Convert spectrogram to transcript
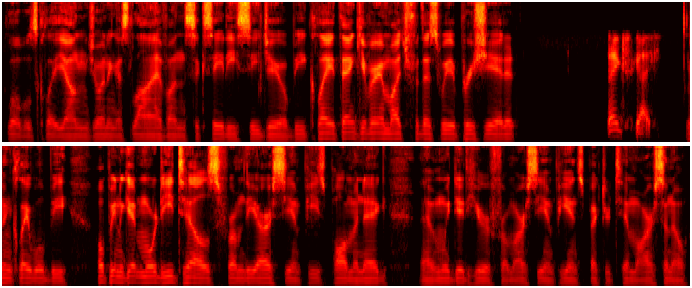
Global's Clay Young joining us live on 680 CJOB. Clay, thank you very much for this. We appreciate it. Thanks, guys. And Clay will be hoping to get more details from the RCMP's Paul Manaigre. And we did hear from RCMP Inspector Tim Arsenault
